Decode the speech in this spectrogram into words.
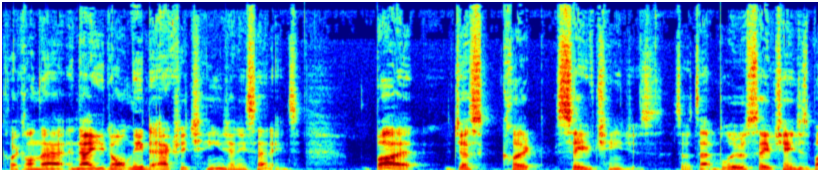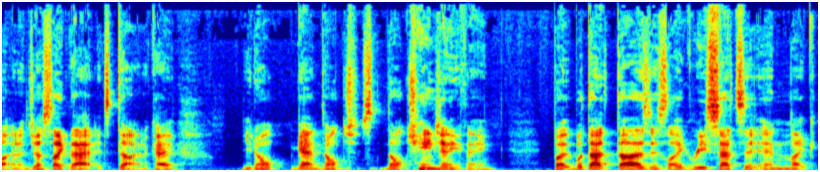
Click on that. And now you don't need to actually change any settings, but just click save changes. So it's that blue save changes button. And just like that, it's done. Okay. You don't, again, don't, don't change anything. But what that does is like resets it and like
